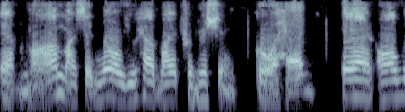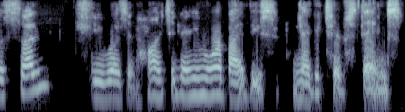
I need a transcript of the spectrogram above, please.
And mom, I said, no, you have my permission. Go ahead. And all of a sudden, she wasn't haunted anymore by these negative things.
